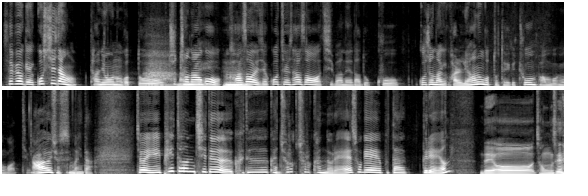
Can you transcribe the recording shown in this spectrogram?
새벽에 꽃시장 다녀오는 것도 아, 추천하고 맞네. 음. 가서 이제 꽃을 사서 집 안에다 놓고 꾸준하게 관리하는 것도 되게 좋은 방법인 것 같아요. 아유, 좋습니다. 저희 피톤치드 그득한 초록초록한 노래 소개 부탁드려요. 네, 어 정세운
